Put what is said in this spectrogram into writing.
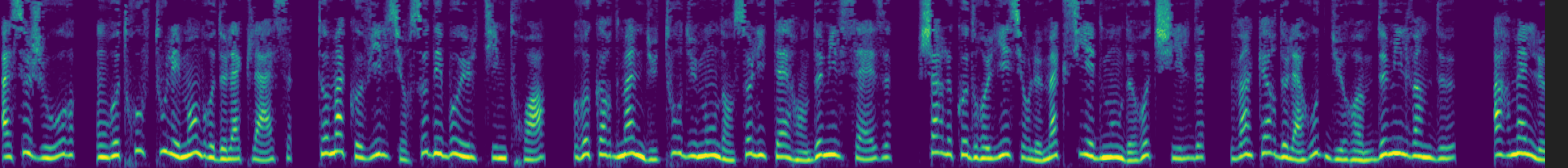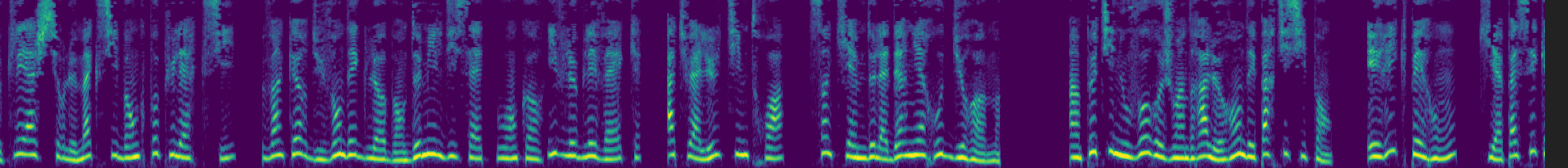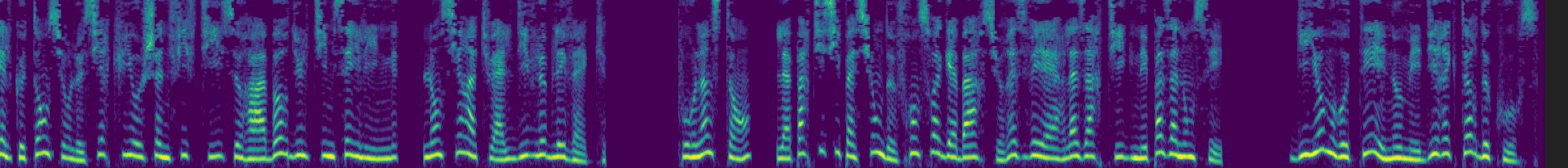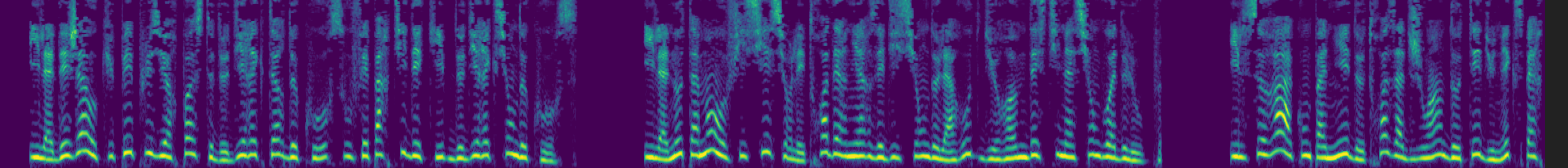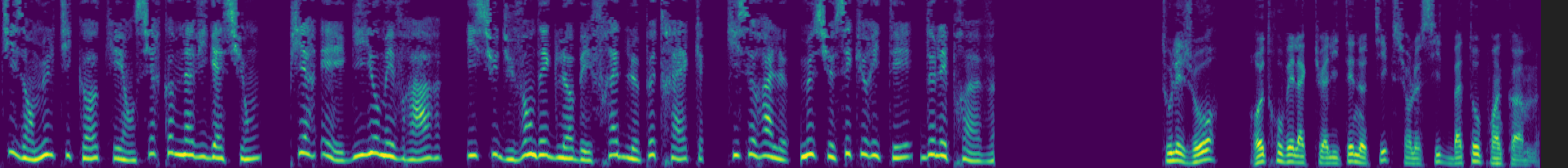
À ce jour, on retrouve tous les membres de la classe, Thomas Coville sur Sodebo Ultime 3, recordman du Tour du Monde en solitaire en 2016, Charles Caudrelier sur le Maxi Edmond de Rothschild, vainqueur de la route du Rhum 2022, Armel Lecléache sur le Maxi Banque Populaire XI, vainqueur du Vendée Globe en 2017 ou encore Yves Leblévesque, actuel Ultime 3, cinquième de la dernière route du Rhum. Un petit nouveau rejoindra le rang des participants. Éric Perron, qui a passé quelque temps sur le circuit Ocean 50 sera à bord d'Ultime Sailing, l'ancien actuel d'Yves Leblévesque. Pour l'instant, la participation de François Gabard sur SVR Lazartigue n'est pas annoncée. Guillaume Roté est nommé directeur de course. Il a déjà occupé plusieurs postes de directeur de course ou fait partie d'équipes de direction de course. Il a notamment officié sur les trois dernières éditions de la route du Rhum destination Guadeloupe. Il sera accompagné de trois adjoints dotés d'une expertise en multicoque et en circumnavigation, Pierre et Guillaume Évrard, issu du Vendée Globe et Fred Le Petrec, qui sera le Monsieur Sécurité de l'épreuve. Tous les jours, retrouvez l'actualité nautique sur le site bateau.com.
